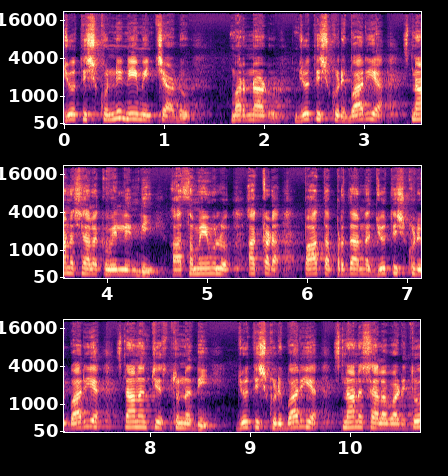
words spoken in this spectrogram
జ్యోతిష్కుణ్ణి నియమించాడు. మర్నాడు జ్యోతిష్కుడి భార్య స్నానశాలకు వెళ్ళింది. ఆ సమయంలో అక్కడ పాత ప్రధాన జ్యోతిష్కుడి భార్య స్నానం చేస్తున్నది. జ్యోతిష్కుడి భార్య స్నానశాల వాడితో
